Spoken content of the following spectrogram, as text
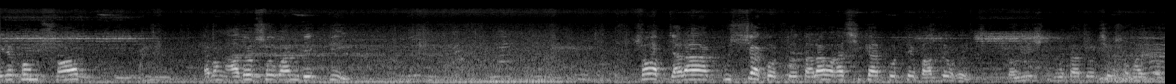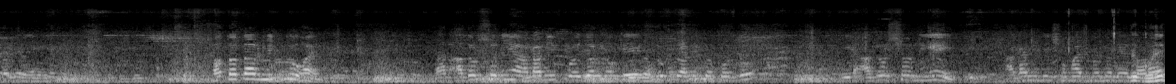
এরকম সব এবং আদর্শবান ব্যক্তি সব যারা কুৎসা করত তারাও আজ স্বীকার করতে বাধ্য হয়েছে। কমিউনিস্ট মতাদর্শ সমাজ বদলের দিকে সততার মৃত্যু হয়। তার আদর্শ নিয়ে আগামী প্রজন্মকে অনুপ্রাণিত করব। এই আদর্শ নিয়েই আগামী যে সমাজ বদলের লড়াই,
